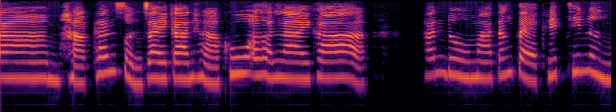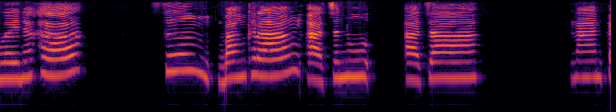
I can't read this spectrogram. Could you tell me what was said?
ตาม หากท่านสนใจการหาคู่ออนไลน์ค่ะ ท่านดูมาตั้งแต่คลิปที่หนึ่งเลยนะคะ ซึ่งบางครั้งอาจจะนุอาจจะนานไป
